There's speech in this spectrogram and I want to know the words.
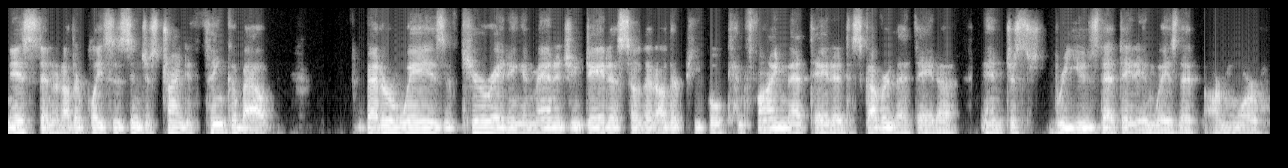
NIST and at other places in just trying to think about better ways of curating and managing data so that other people can find that data, discover that data, and just reuse that data in ways that are more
